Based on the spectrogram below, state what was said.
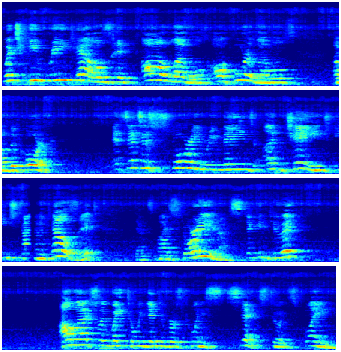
which he retells at all levels, all four levels of the court. And since his story remains unchanged each time he tells it, that's my story and I'm sticking to it. I'll actually wait till we get to verse 26 to explain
